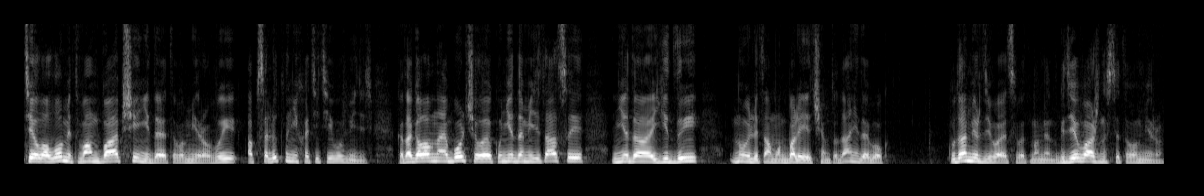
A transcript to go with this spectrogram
тело ломит, вам вообще не до этого мира, вы абсолютно не хотите его видеть. Когда головная боль, человеку не до медитации, не до еды, ну или там он болеет чем-то, да, не дай бог. Куда мир девается в этот момент? Где важность этого мира?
